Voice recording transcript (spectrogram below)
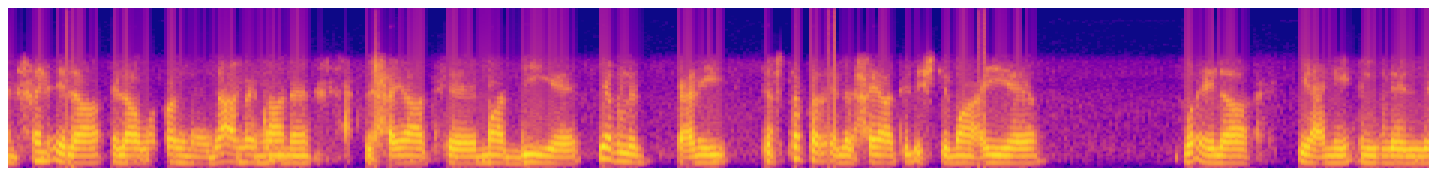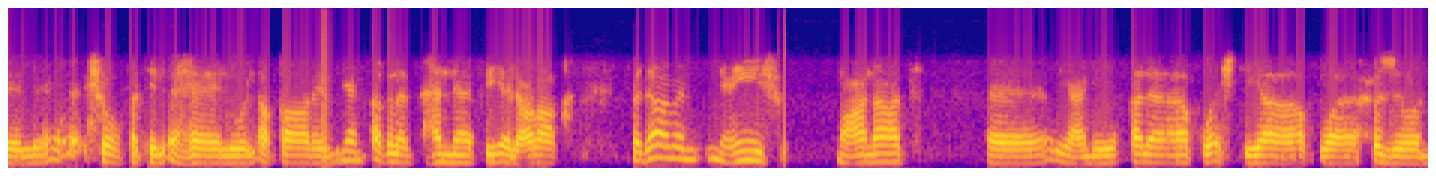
نحن إلى إلى وطننا. دائما هنا الحياة مادية. يغلب يعني تفتقر إلى الحياة الاجتماعية وإلى يعني شوفة الأهل والأقارب. يعني أغلب اهلنا في العراق. فدائما نعيش معاناة آه، يعني قلق واشتياق وحزن.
